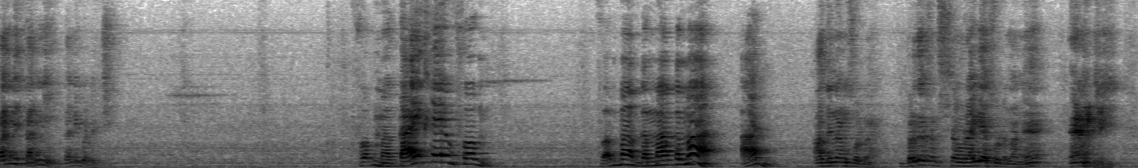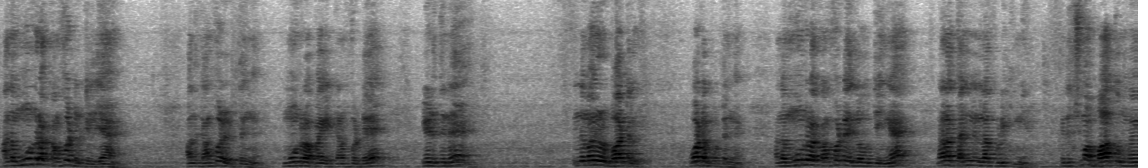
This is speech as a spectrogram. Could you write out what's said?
தண்ணி தண்ணி தண்ணி பட்டுச்சு. அது என்னன்னு சொல்கிறேன் பிரதர்ஸ் அண்ட் சிஸ்டர் ஒரு ஐடியா சொல்கிறேன் நான். அந்த மூணு ரூபா கம்ஃபர்ட் இருக்கு இல்லையா? அந்த கம்ஃபர்ட் எடுத்துங்க. மூணு ரூபா பாக்கெட் கம்ஃபர்ட்டு எடுத்துன்னு இந்த மாதிரி ஒரு பாட்டில் ஓட்டை போட்டுங்க. அந்த மூணு ரூபா கம்ஃபர்ட்டை இதில் ஊற்றிங்க நல்லா தண்ணி நல்லா குடிக்குங்க. இது சும்மா பாத்ரூமு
